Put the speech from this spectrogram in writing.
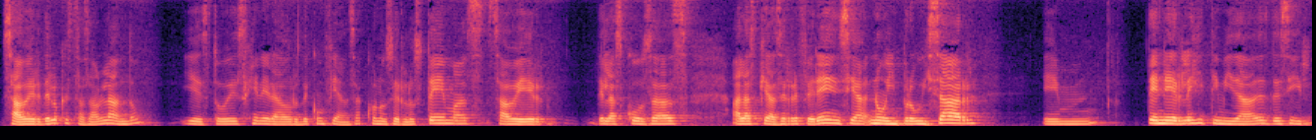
saber de lo que estás hablando, y esto es generador de confianza, conocer los temas, saber de las cosas a las que hace referencia, no improvisar, em, tener legitimidad, es decir,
